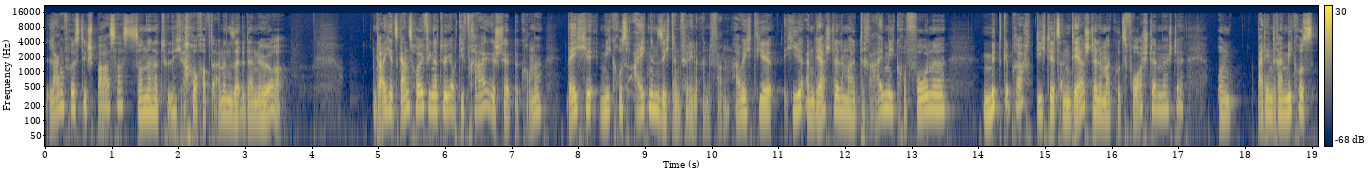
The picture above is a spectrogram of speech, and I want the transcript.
langfristig Spaß hast, sondern natürlich auch auf der anderen Seite deine Hörer. Und da ich jetzt ganz häufig natürlich auch die Frage gestellt bekomme, welche Mikros eignen sich denn für den Anfang? Habe ich dir hier an der Stelle mal drei Mikrofone mitgebracht, die ich dir jetzt an der Stelle mal kurz vorstellen möchte. Und bei den drei Mikros,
